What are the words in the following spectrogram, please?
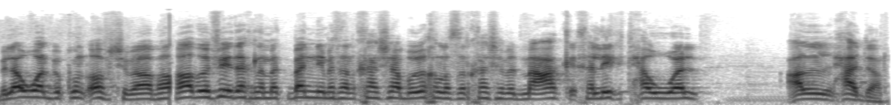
بالأول بيكون off شباب. هذا يفيدك لما تبني مثلا خشب ويخلص الخشب اللي معك يخليك تحول على الحجر.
